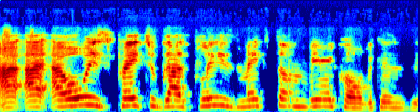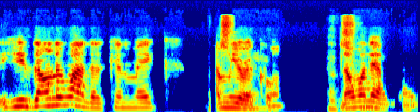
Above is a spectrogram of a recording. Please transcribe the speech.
I, I, I always pray to God, please make some miracle because He's the only one that can make a miracle. No one else. does.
